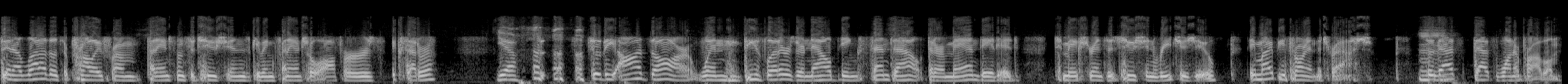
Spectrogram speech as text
And a lot of those are probably from financial institutions giving financial offers, etc. Yeah. so the odds are when these letters are now being sent out that are mandated to make sure institution reaches you, they might be thrown in the trash. So that's that's one problem.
